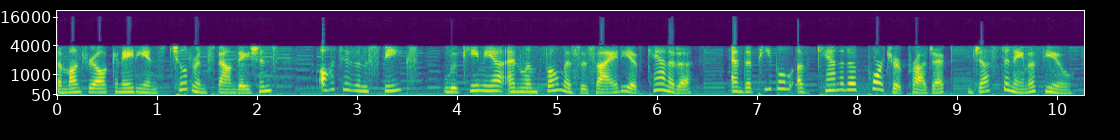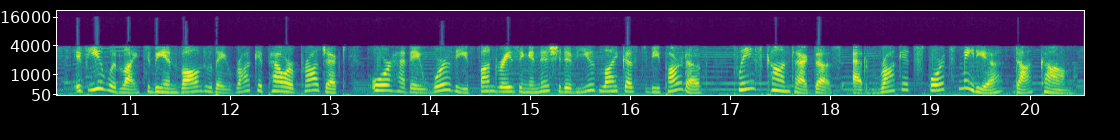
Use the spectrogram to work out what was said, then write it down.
the Montreal Canadiens Children's Foundations, Autism Speaks, Leukemia and Lymphoma Society of Canada, and the People of Canada Portrait Project, just to name a few. If you would like to be involved with a Rocket Power project or have a worthy fundraising initiative you'd like us to be part of, please contact us at rocketsportsmedia.com.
